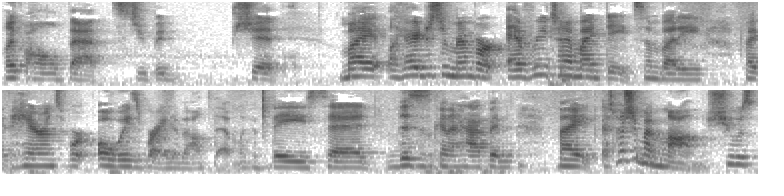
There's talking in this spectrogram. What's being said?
like all of that stupid shit. My like, I just remember every time I date somebody, my parents were always right about them. Like if they said this is gonna happen, my especially my mom, she was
